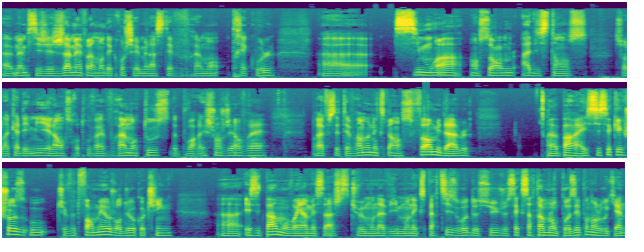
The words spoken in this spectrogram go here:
euh, même si j'ai jamais vraiment décroché, mais là c'était vraiment très cool. Euh, six mois ensemble, à distance, sur l'académie, et là on se retrouvait vraiment tous, de pouvoir échanger en vrai. Bref, c'était vraiment une expérience formidable. Euh, pareil, si c'est quelque chose où tu veux te former aujourd'hui au coaching, n'hésite pas à m'envoyer un message si tu veux mon avis, mon expertise ou autre dessus. Je sais que certains me l'ont posé pendant le week-end.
